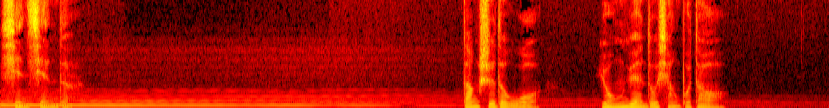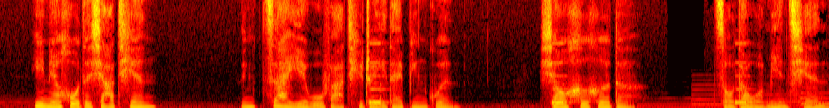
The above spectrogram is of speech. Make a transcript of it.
咸咸的。当时的我，永远都想不到，一年后的夏天，您再也无法提着一袋冰棍，笑呵呵的走到我面前。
